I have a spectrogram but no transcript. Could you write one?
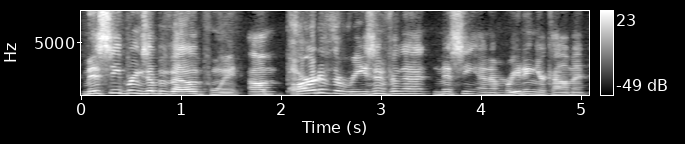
Missy brings up a valid point. Um, part of the reason for that, Missy, and I'm reading your comment.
